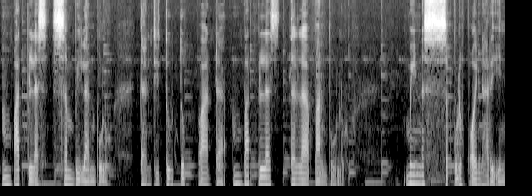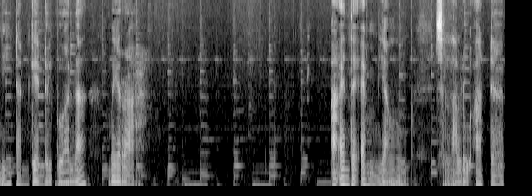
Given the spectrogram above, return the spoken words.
1490 dan ditutup pada 1480 minus 10 poin hari ini dan candle berwarna merah ANTM yang selalu ada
